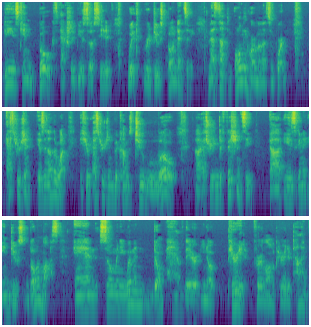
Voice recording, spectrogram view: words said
these can both actually be associated with reduced bone density. And that's not the only hormone that's important. Estrogen is another one. If your estrogen becomes too low, uh, estrogen deficiency uh, is going to induce bone loss. And so many women don't have their, you know, period for a long period of time.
